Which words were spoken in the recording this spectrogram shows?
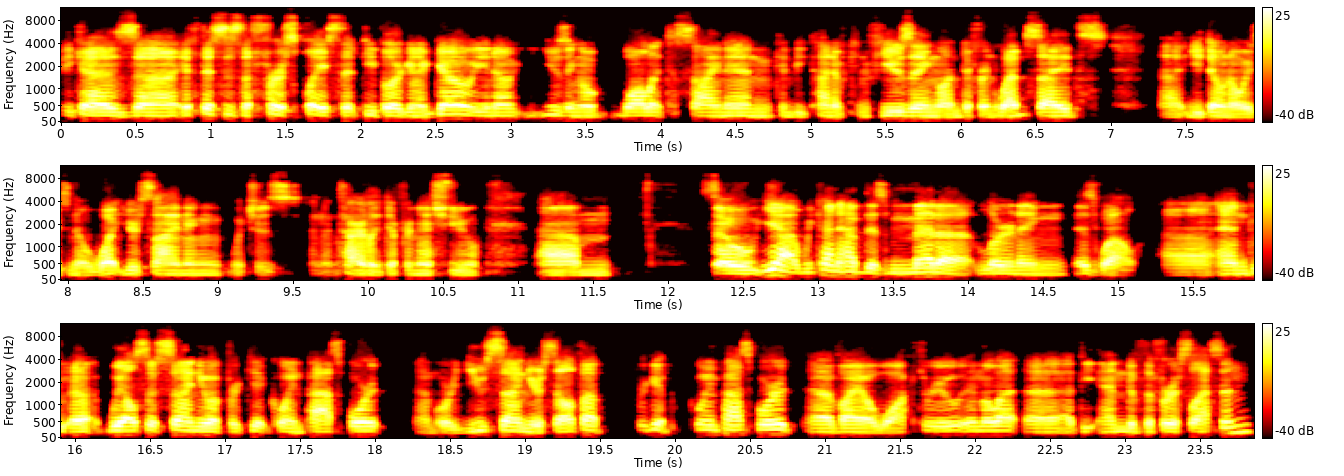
Because uh, if this is the first place that people are going to go, you know, using a wallet to sign in can be kind of confusing on different websites. Uh, you don't always know what you're signing, which is an entirely different issue. Um, so yeah, we kind of have this meta learning as well, uh, and uh, we also sign you up for Gitcoin Passport, um, or you sign yourself up for Gitcoin Passport uh, via a walkthrough in the uh, at the end of the first lesson,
